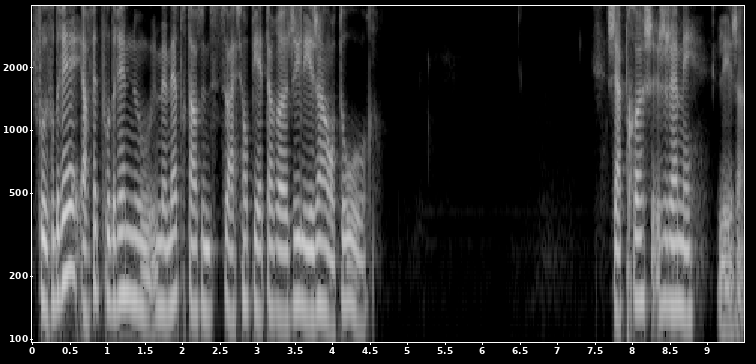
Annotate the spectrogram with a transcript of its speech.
Il faudrait, en fait, faudrait nous, me mettre dans une situation puis interroger les gens autour. J'approche jamais les gens.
